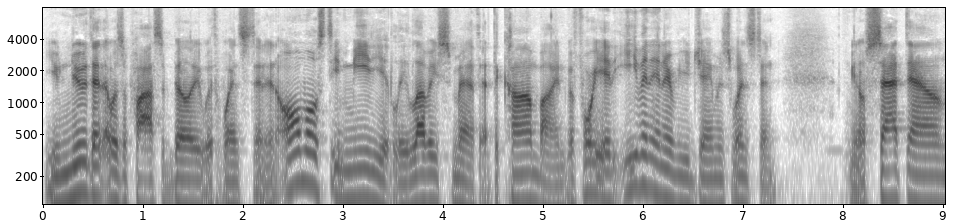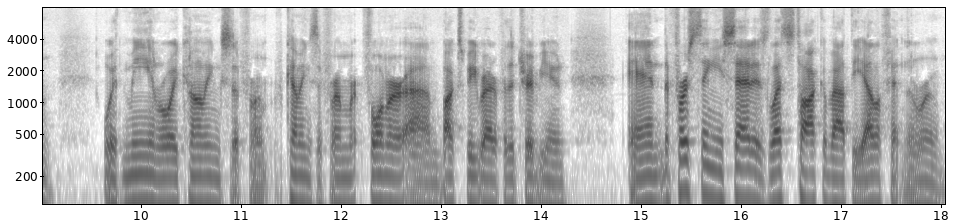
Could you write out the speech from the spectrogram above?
You knew that there was a possibility with Winston, and almost immediately, Lovie Smith at the combine, before he had even interviewed Jameis Winston, you know, sat down with me and Roy Cummings, the firm, Cummings, the former, former um, Bucks beat writer for the Tribune. And the first thing he said is, let's talk about the elephant in the room.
